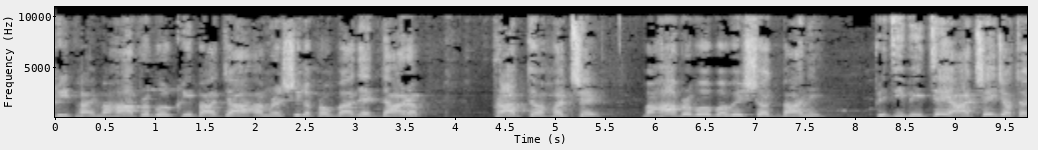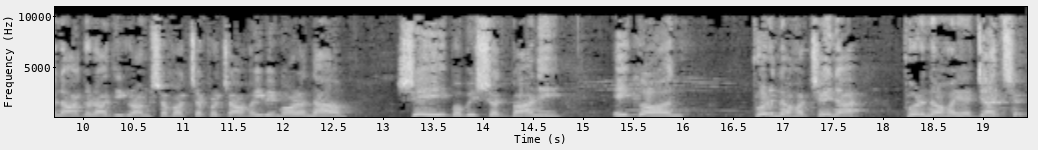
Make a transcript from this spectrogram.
কৃপায়, মহাপ্রভুর কৃপা যা আমরা শিল প্রবাদের দ্বারা প্রাপ্ত হচ্ছে। মহাপ্রভু ভবিষ্যৎ বাণী, পৃথিবীতে আছে যত নাগরাদিগ্রম সবচ্চ প্রচার হইবে মর নাম সেই ভবিষ্যৎ বাণী এইখন পূর্ণ হচ্ছে না, পূর্ণ হয়ে যাচ্ছে।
